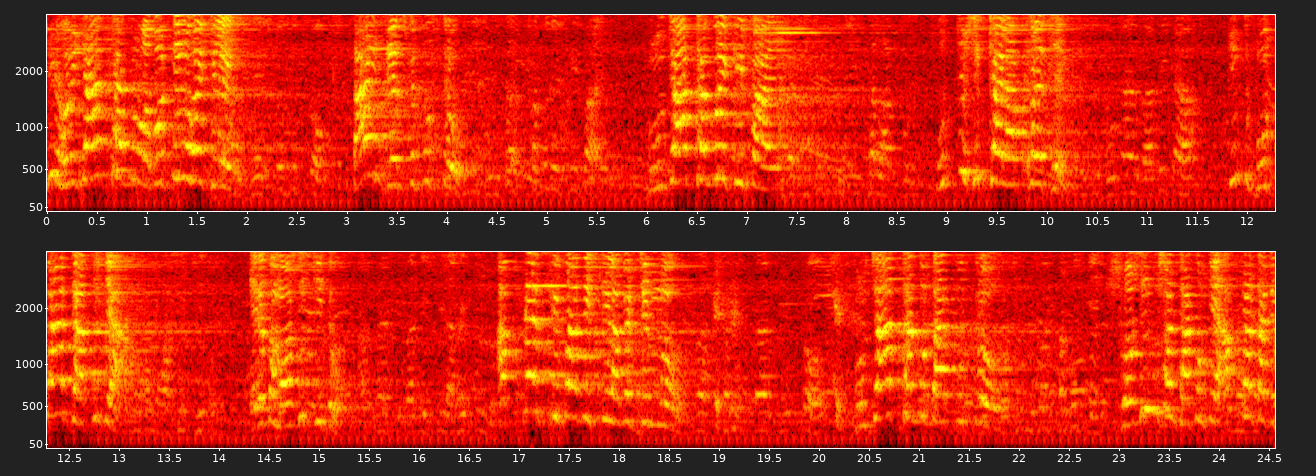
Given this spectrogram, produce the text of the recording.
শ্রী হরিচাঁদ ঠাকুর অবতীর্ণ হয়েছিলেন, তাই জ্যেষ্ঠ পুত্র গুরুচাঁদ ঠাকুরের কৃপায় উচ্চ শিক্ষা লাভ করেছেন। কিন্তু গোটা জাতিটা এরকম অশিক্ষিত। আপনার কৃপা দৃষ্টি লাভের জন্য গুরুচাঁদ ঠাকুর তার পুত্র শশীভূষণ ঠাকুরকে আপনার কাছে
